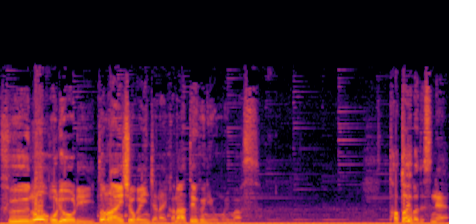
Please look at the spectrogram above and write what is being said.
風のお料理との相性がいいんじゃないかなというふうに思います。例えばですね、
